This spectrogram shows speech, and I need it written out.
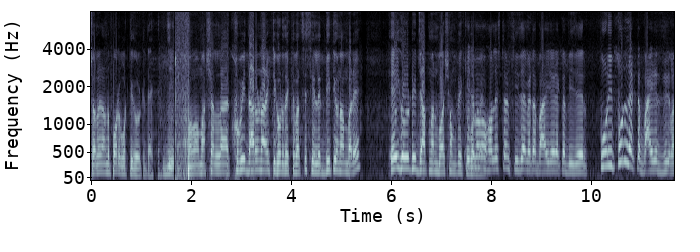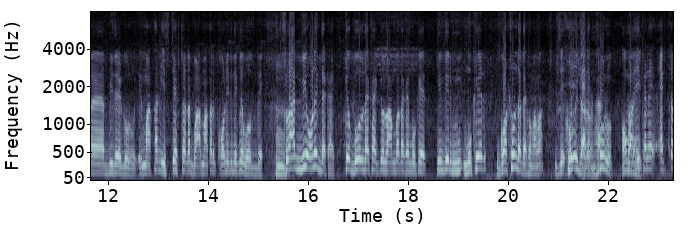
চলেন আমরা পরবর্তী গরুটি দেখে। জি। মামা মাশাল্লাহ খুবই দারুণ আরেকটি গরু দেখতে পাচ্ছি সিলের দ্বিতীয় নম্বরে। এই গরুটির জাতমান বয়স সম্পর্কে একটু বলবেন। হলস্টাইন ফ্রিজাম এটা বাইরের একটা বীজের পরিপূর্ণ একটা বাইরের বীজের গরু। এর মাথার স্ট্রাকচারটা মাথার কোয়ালিটি দেখলে বুঝবে। ফ্লাগ বি অনেক দেখায়। কেউ গোল দেখায় কেউ লম্বা দেখায় মুখের। কিন্তু এর মুখের গঠনটা দেখো মামা যে খুবই দারুণ, হ্যাঁ? খুরুক ও মানে এখানে একটা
